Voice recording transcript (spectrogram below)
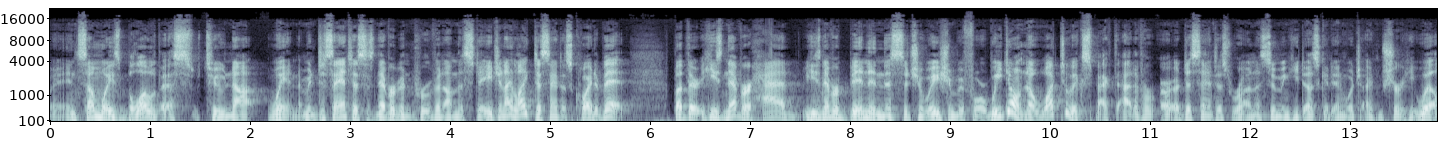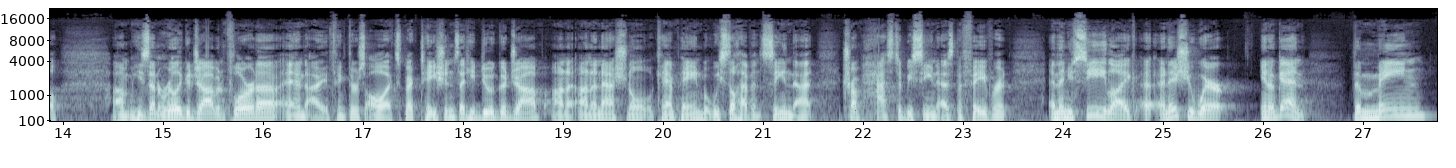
in some ways blow this to not win. I mean, DeSantis has never been proven on the stage and I like DeSantis quite a bit. But there, he's never had, he's never been in this situation before. We don't know what to expect out of a, a DeSantis run, assuming he does get in, which I'm sure he will. Um, he's done a really good job in Florida, and I think there's all expectations that he'd do a good job on a, on a national campaign, but we still haven't seen that. Trump has to be seen as the favorite. And then you see like a, an issue where, you know, again, the main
